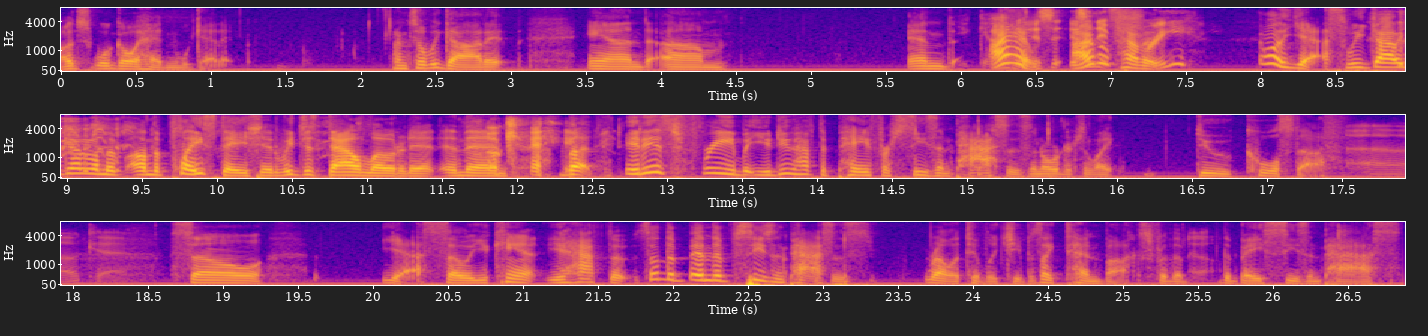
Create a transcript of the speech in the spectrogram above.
I'll just we'll go ahead and we'll get it and so we got it, and um, and I have Is, I was it having free? well, yes, we got got it on the on the PlayStation. We just downloaded it, and then Okay. but it is free, but you do have to pay for season passes in order to like do cool stuff. Uh. So yeah, so you can't you have to so the and the season pass is relatively cheap. It's like ten bucks for the Oh. the base season pass.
